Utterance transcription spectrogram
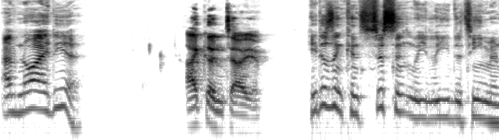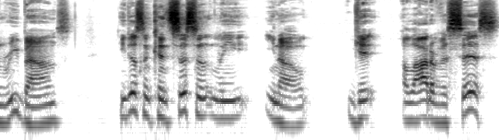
I have no idea. I couldn't tell you. He doesn't consistently lead the team in rebounds. He doesn't consistently, you know, get a lot of assists.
